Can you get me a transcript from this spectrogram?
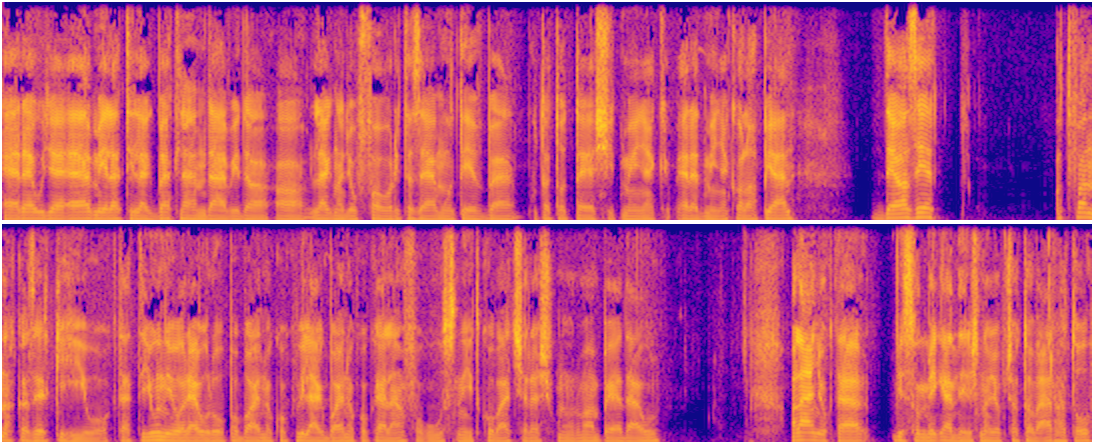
erre ugye elméletileg Betlehem Dávid a, a legnagyobb favorit az elmúlt évben mutatott teljesítmények, eredmények alapján, de azért ott vannak azért kihívók, tehát junior Európa bajnokok, világbajnokok ellen fog úszni, itt Kovács Seres van például. A lányoknál viszont még ennél is nagyobb csata várható.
